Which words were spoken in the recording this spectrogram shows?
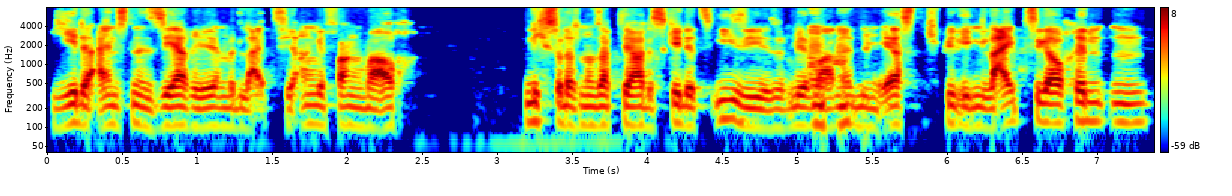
jede einzelne Serie mit Leipzig angefangen war auch nicht so, dass man sagt, ja, das geht jetzt easy. Also wir mhm. waren in dem ersten Spiel gegen Leipzig auch hinten,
